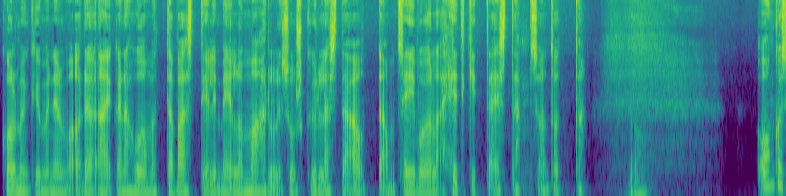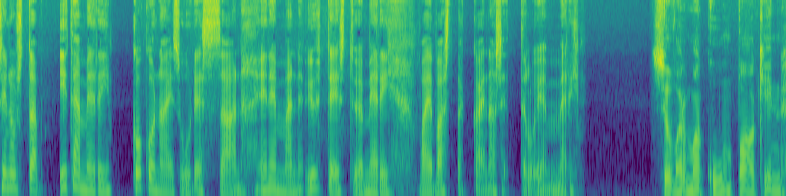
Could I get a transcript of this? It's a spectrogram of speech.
30 vuoden aikana huomattavasti, eli meillä on mahdollisuus kyllä sitä auttaa, mutta se ei voi olla hetkittäistä, se on totta. Joo. Onko sinusta Itämeri kokonaisuudessaan enemmän yhteistyömeri vai vastakkainasettelujen meri? Se on varmaan kumpaakin,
